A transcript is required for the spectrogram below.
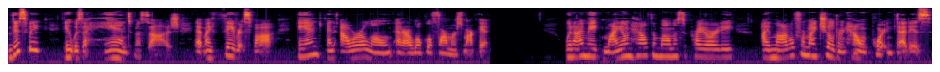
This week, it was a hand massage at my favorite spa and an hour alone at our local farmer's market. When I make my own health and wellness a priority, I model for my children how important that is.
